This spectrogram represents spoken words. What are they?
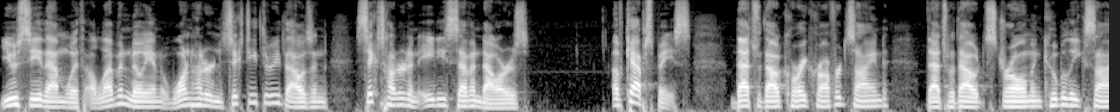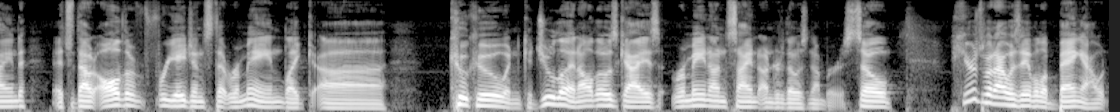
you see them with eleven million one hundred sixty-three thousand six hundred and eighty-seven dollars of cap space. That's without Corey Crawford signed. That's without Strome and Kubalik signed. It's without all the free agents that remain, like uh, Koekkoek and Caggiula and all those guys remain unsigned under those numbers. So here's what I was able to bang out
